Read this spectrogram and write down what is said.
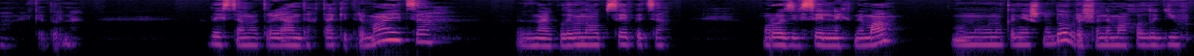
О, яке дурне. Листя на трояндах так і тримається. Не знаю, коли воно обсипеться. Морозів сильних нема. Ну, воно, звісно, добре, що нема холодів.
